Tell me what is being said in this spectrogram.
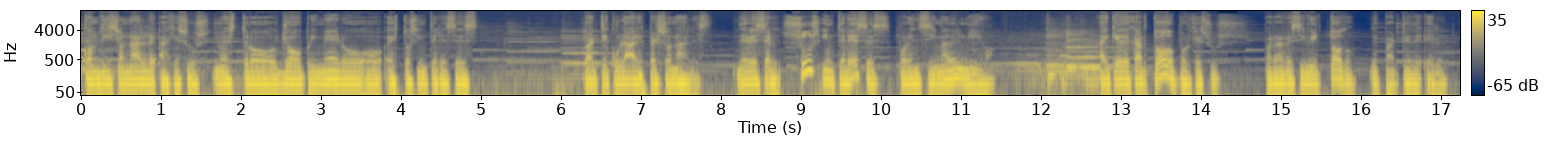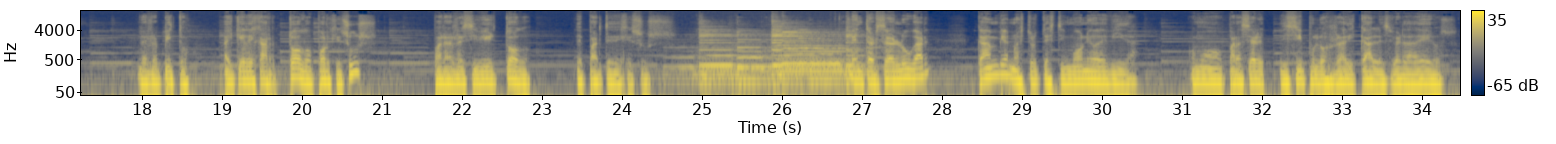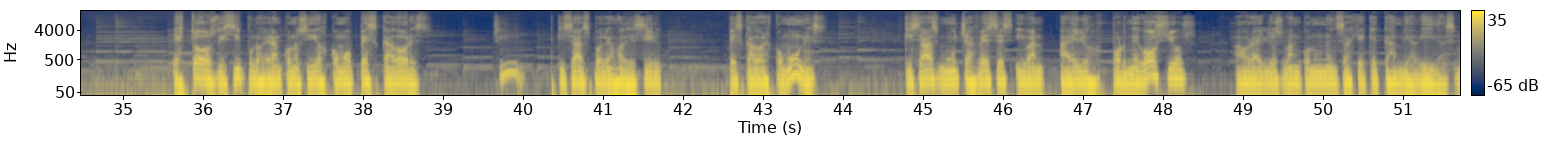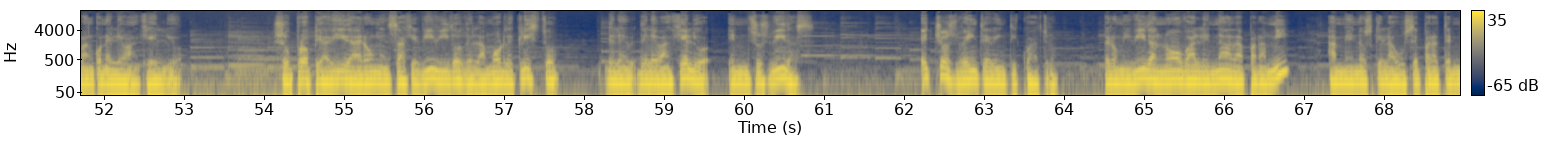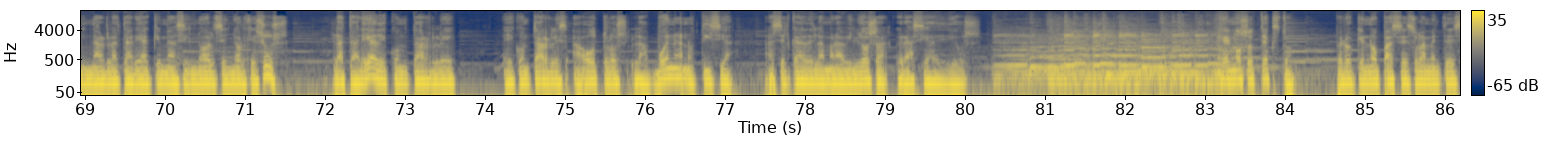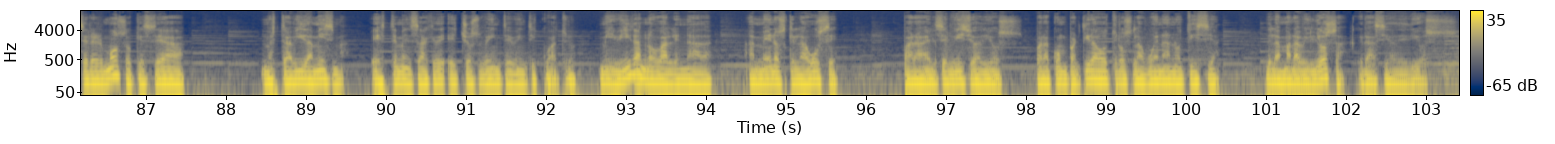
Condicionarle a Jesús nuestro yo primero o estos intereses particulares, personales. Debe ser sus intereses por encima del mío. Hay que dejar todo por Jesús para recibir todo de parte de Él. Les repito, hay que dejar todo por Jesús para recibir todo de parte de Jesús. En tercer lugar, cambia nuestro testimonio de vida, como para ser discípulos radicales, verdaderos, estos discípulos eran conocidos como pescadores. Sí, quizás podríamos decir pescadores comunes. Quizás muchas veces iban a ellos por negocios, ahora ellos van con un mensaje que cambia vidas, van con el Evangelio. Su propia vida era un mensaje vívido del amor de Cristo, del, del Evangelio en sus vidas. Hechos 20:24 pero mi vida no vale nada para mí a menos que la use para terminar la tarea que me asignó el Señor Jesús, la tarea de contarle eh, contarles a otros la buena noticia acerca de la maravillosa gracia de Dios. Qué hermoso texto, pero que no pase solamente de ser hermoso, que sea nuestra vida misma. Este mensaje de Hechos 20:24. Mi vida no vale nada a menos que la use para el servicio a Dios, para compartir a otros la buena noticia de la maravillosa gracia de Dios.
